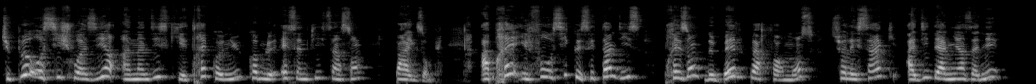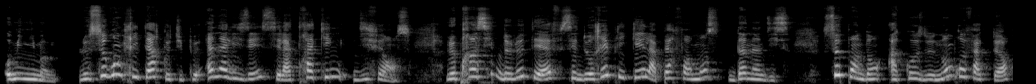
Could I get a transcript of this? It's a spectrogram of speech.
Tu peux aussi choisir un indice qui est très connu comme le S&P 500 par exemple. Après, il faut aussi que cet indice présente de belles performances sur les 5 à 10 dernières années au minimum. Le second critère que tu peux analyser, c'est la tracking différence. Le principe de l'ETF, c'est de répliquer la performance d'un indice. Cependant, à cause de nombreux facteurs,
